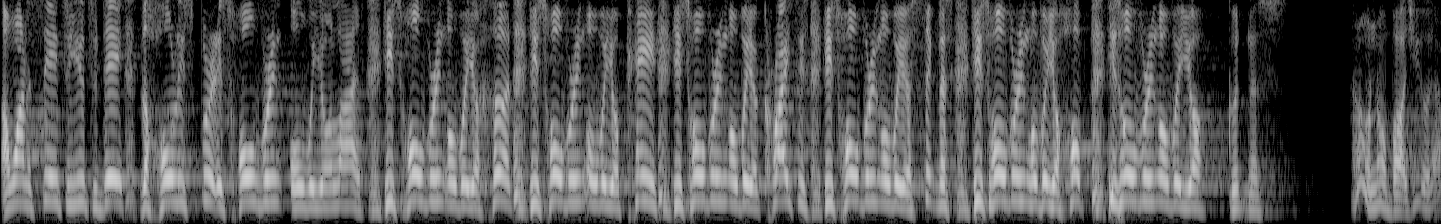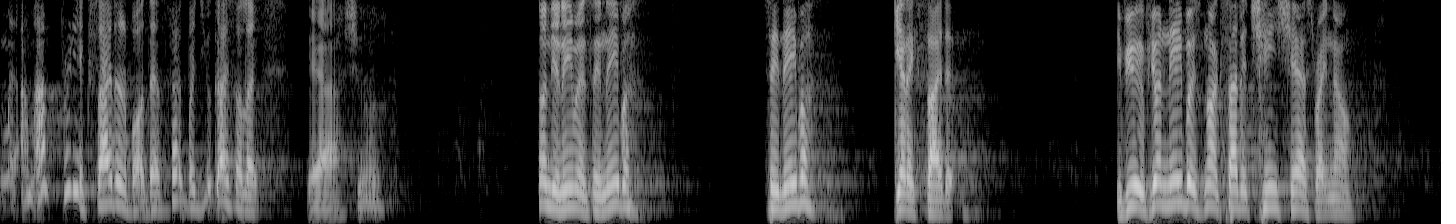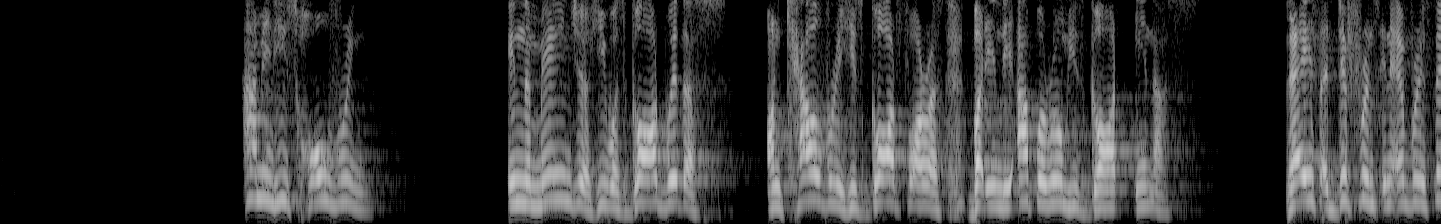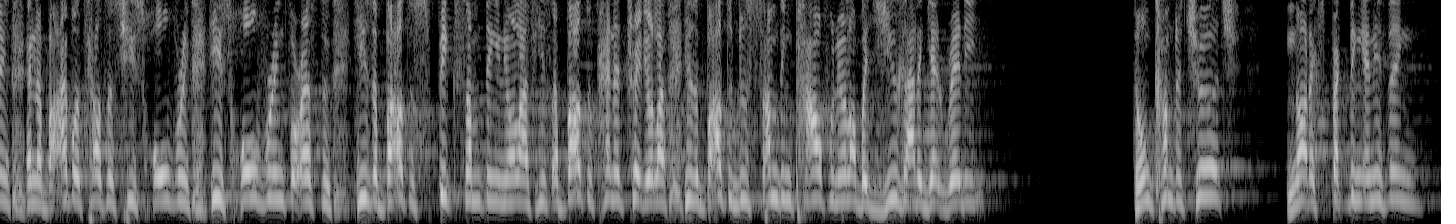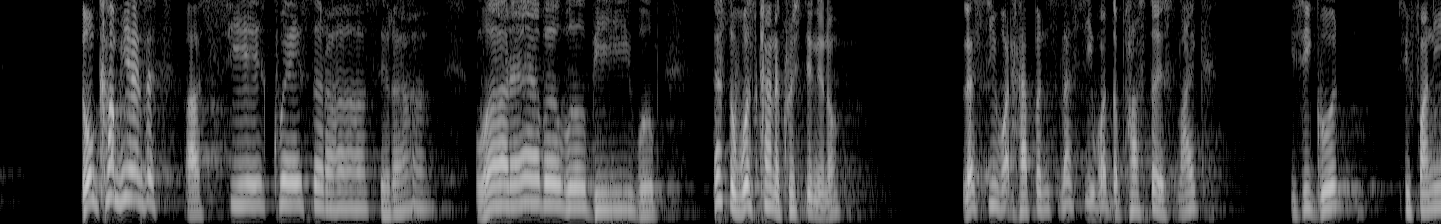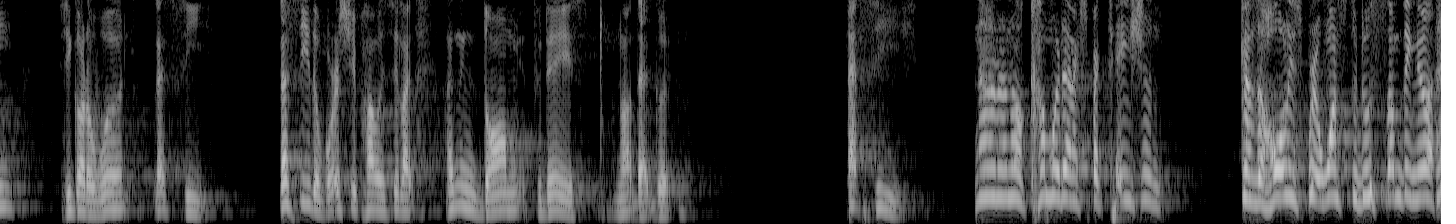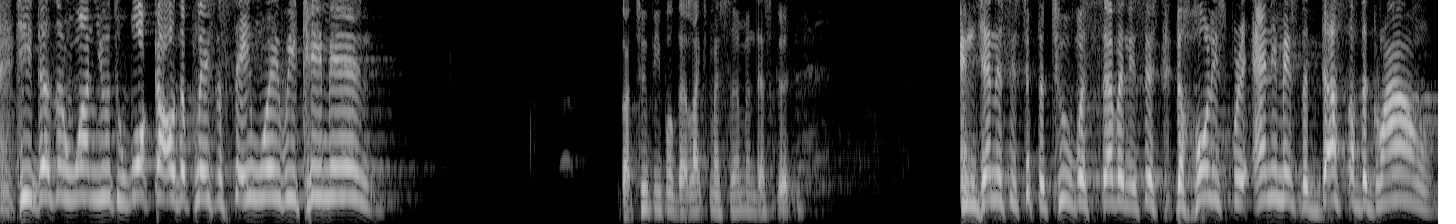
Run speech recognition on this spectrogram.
I want to say to you today, the Holy Spirit is hovering over your life. He's hovering over your hurt. He's hovering over your pain. He's hovering over your crisis. He's hovering over your sickness. He's hovering over your hope. He's hovering over your goodness. I don't know about you. I'm, I'm, I'm pretty excited about that fact, but you guys are like, yeah, sure. Turn to your neighbor and say, neighbor, say, neighbor, get excited. If, you, if your neighbor is not excited, change chairs right now. I mean, he's hovering. In the manger, he was God with us. On Calvary, he's God for us. But in the upper room, he's God in us. There is a difference in everything. And the Bible tells us he's hovering. He's hovering for us to, he's about to speak something in your life. He's about to penetrate your life. He's about to do something powerful in your life, but you got to get ready. Don't come to church not expecting anything. Don't come here and say, ah, Así será, será. Whatever will be, will be. That's the worst kind of Christian, you know. Let's see what happens. Let's see what the pastor is like. Is he good? Is he funny? Is he got a word? Let's see. Let's see the worship. How is it like? I think Dom today is not that good. Let's see. No, no, no. Come with an expectation. Because the Holy Spirit wants to do something. He doesn't want you to walk out of the place the same way we came in. Got two people that likes my sermon, that's good. In Genesis chapter 2, verse 7, it says, The Holy Spirit animates the dust of the ground.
